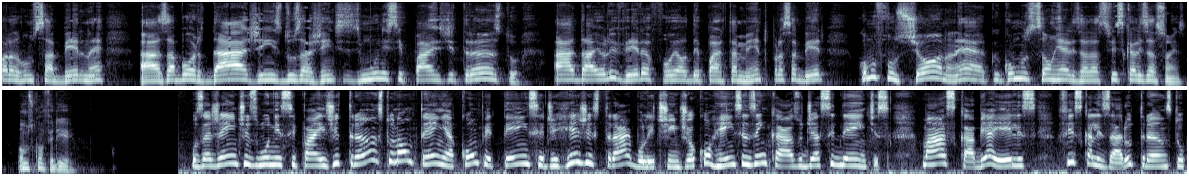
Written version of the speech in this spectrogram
agora vamos saber, né, as abordagens dos agentes municipais de trânsito. A Day Oliveira foi ao departamento para saber como funciona, né, como são realizadas as fiscalizações. Vamos conferir. Os agentes municipais de trânsito não têm a competência de registrar boletim de ocorrências em caso de acidentes, mas cabe a eles fiscalizar o trânsito,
